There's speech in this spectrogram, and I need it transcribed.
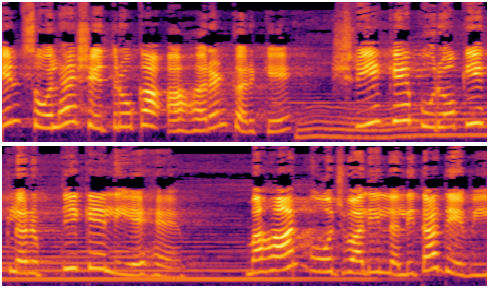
इन सोलह क्षेत्रों का आहरण करके श्री के पुरों की क्लृप्ति के लिए है। महान ओज वाली ललिता देवी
